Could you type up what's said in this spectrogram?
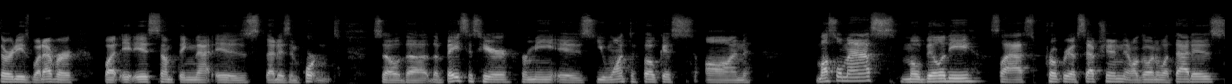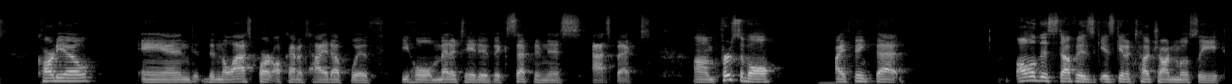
30s, whatever, but it is something that is that is important. So the the basis here for me is you want to focus on muscle mass, mobility slash proprioception, and I'll go into what that is, cardio, and then the last part, I'll kind of tie it up with the whole meditative acceptiveness aspect. Um, first of all, I think that all this stuff is is going to touch on mostly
